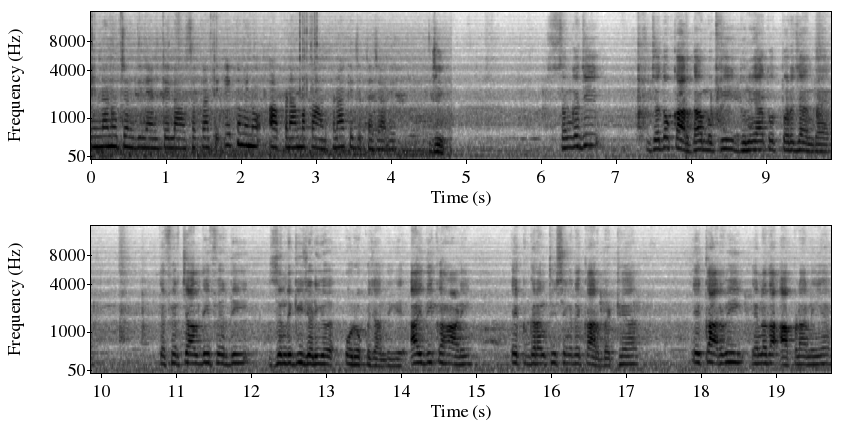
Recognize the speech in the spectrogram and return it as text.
ਇਹਨਾਂ ਨੂੰ ਚੰਗੀ ਲਾਈਨ ਤੇ ਲਾ ਸਕਾਂ ਤੇ ਇੱਕ ਮੈਨੂੰ ਆਪਣਾ ਮਕਾਨ ਬਣਾ ਕੇ ਦਿੱਤਾ ਜਾਵੇ। ਜੀ। ਸੰਗਤ ਜੀ ਜਦੋਂ ਘਰ ਦਾ ਮੁਖੀ ਦੁਨੀਆ ਤੋਂ ਤੁਰ ਜਾਂਦਾ ਹੈ, ਤੇ ਫਿਰ ਚੱਲਦੀ ਫਿਰਦੀ ਜ਼ਿੰਦਗੀ ਜਿਹੜੀ ਉਹ ਉਹ ਰੁਕ ਜਾਂਦੀ ਹੈ। ਅੱਜ ਦੀ ਕਹਾਣੀ ਇੱਕ ਗ੍ਰੰਥੀ ਸਿੰਘ ਦੇ ਘਰ ਬੈਠੇ ਆ ਇਹ ਘਰ ਵੀ ਇਹਨਾਂ ਦਾ ਆਪਣਾ ਨਹੀਂ ਹੈ,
